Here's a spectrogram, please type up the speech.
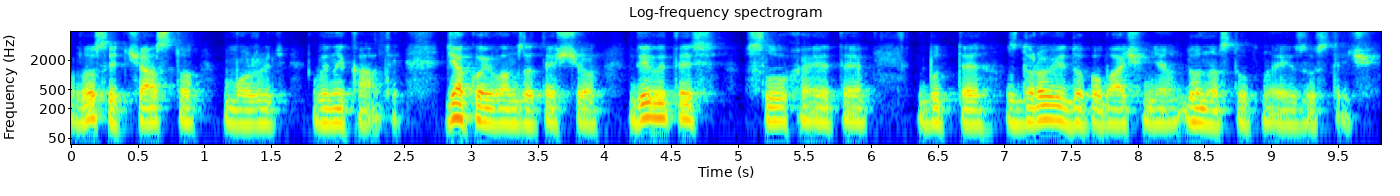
досить часто можуть виникати. Дякую вам за те, що дивитесь, слухаєте. Будьте здорові, до побачення, до наступної зустрічі.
